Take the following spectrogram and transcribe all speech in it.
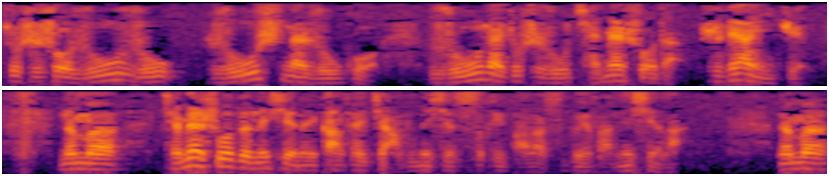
就是说如如如是呢，如果如呢就是如前面说的是这样一句。那么前面说的那些呢，刚才讲的那些四黑法了、四白法那些了。那么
